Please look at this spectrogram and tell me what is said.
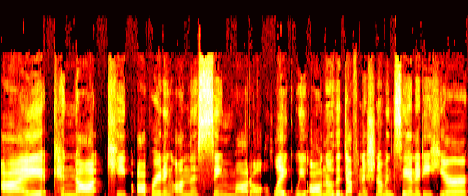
I cannot keep operating on this same model. Like, we all know the definition of insanity here.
